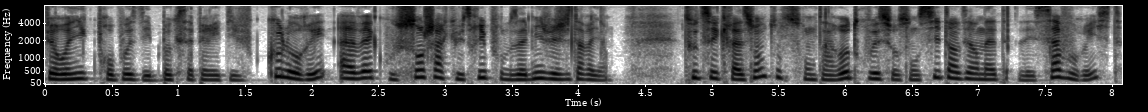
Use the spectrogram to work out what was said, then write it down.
Véronique propose des box apéritives colorées avec ou sans charcuterie pour nos amis végétariens. Toutes ces créations sont à retrouver sur son site internet Les Savouristes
